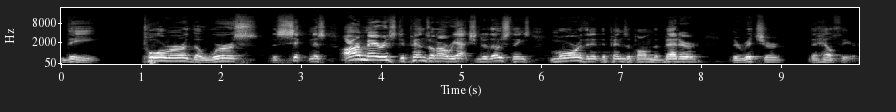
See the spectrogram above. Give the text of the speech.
The poorer, the worse, the sickness. Our marriage depends on our reaction to those things more than it depends upon the better, the richer, the healthier.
